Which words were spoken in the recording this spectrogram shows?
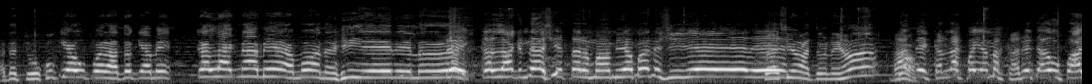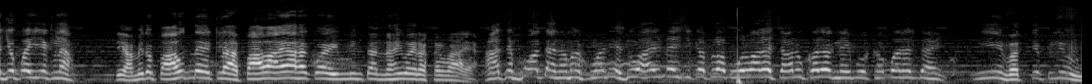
આ તો ચોખ્ખું કેવું ઉપર આ તો કે અમે કલાકના મહેમાન છીએ રેલો એ કલાક ના ખેતરમાં છીએ રે. કશું વાંધો નહીં હો. હા તે કલાક પછી અમે ઘરે જ આવું પાજો પછી એકલા. તે અમે તો પાવું જ ને એકલા. પાવા આયા હે કોઈ એમની તા નહીં હોય રખડવા આયા. હા તે પોતા ને અમારે કોની હજુ આવી નહીં કે પેલો બોરવાળા ચાલુ કર્યો કે નહીં ખબર જ નહીં. ઈ વચ્ચે પેલું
